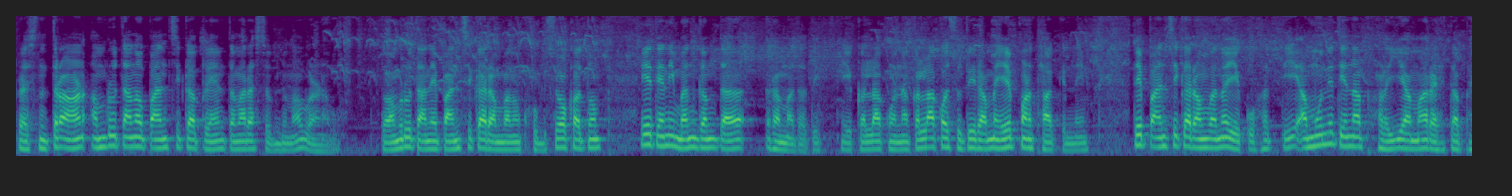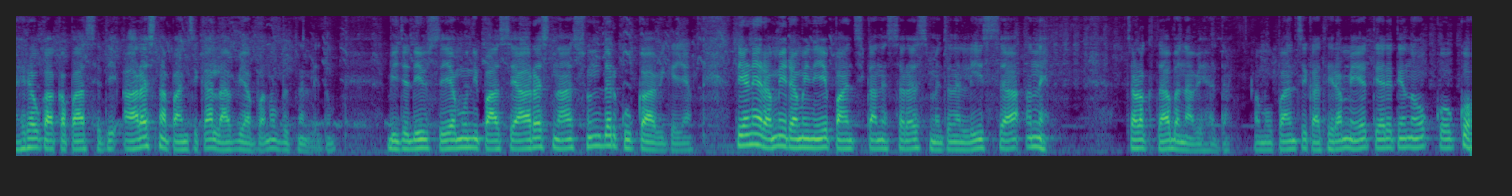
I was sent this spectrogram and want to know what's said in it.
પ્રશ્ન ત્રણ, અમૃતાનો પાંચિકા પ્રેમ તમારા શબ્દમાં વર્ણવો. તો અમૃતાને પાંચિકા રમવાનો ખૂબ શોખ હતો. એ તેની મનગમતા રમત હતી. એ કલાકોના કલાકો સુધી રમે એ પણ થાકે નહીં. તે પાંચિકા રમવાનો એકુ હતી. અમુને તેના ફળિયામાં રહેતા ભૈરવ કાકા પાસેથી આરસના પાંચિકા લાવી આપવાનું વચન લીધું. બીજા દિવસે અમુની પાસે આરસના સુંદર કૂકા આવી ગયા. તેણે રમી રમીને એ પાંચિકાને સરસ મજાના લીસા અને ચળકતા બનાવ્યા હતા. અમુક પાંચિકાથી રમે ત્યારે તેનો કોકો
